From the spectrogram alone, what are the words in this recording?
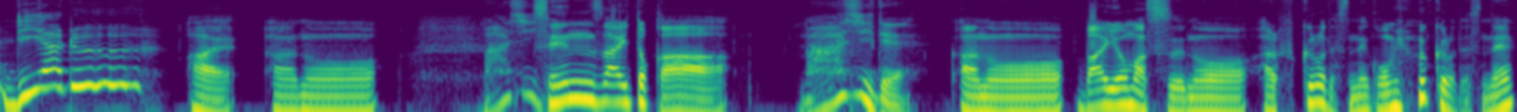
ーリアル。はい、あの、マジで？洗剤とか、マジで？あの、バイオマスの、あれ袋ですね、ゴミ袋ですね。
